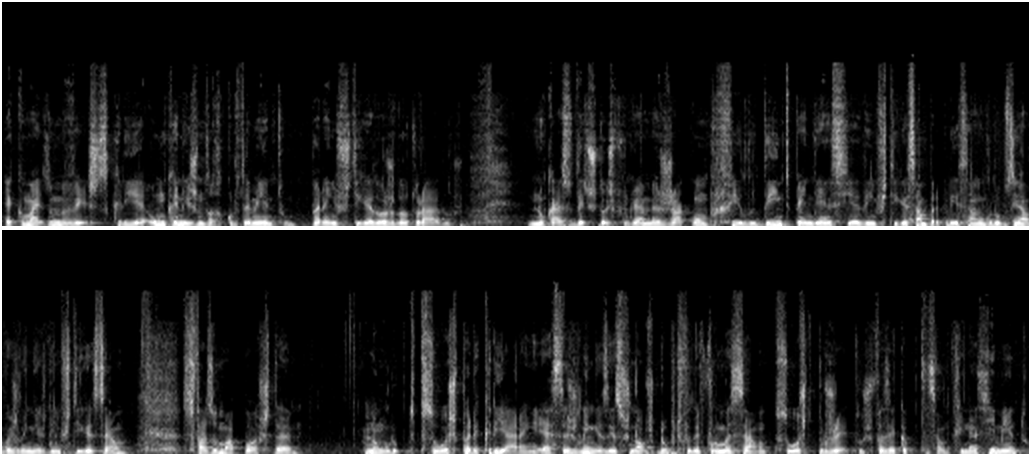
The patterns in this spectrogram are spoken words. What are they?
é que mais uma vez se cria um mecanismo de recrutamento para investigadores doutorados, no caso destes dois programas, já com um perfil de independência de investigação, para a criação de grupos e novas linhas de investigação, se faz uma aposta num grupo de pessoas para criarem essas linhas, esses novos grupos, fazer formação de pessoas de projetos, fazer captação de financiamento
